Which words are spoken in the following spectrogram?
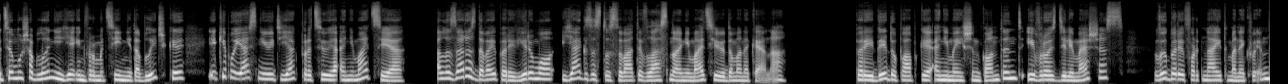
У цьому шаблоні є інформаційні таблички, які пояснюють, як працює анімація, але зараз давай перевіримо, як застосувати власну анімацію до манекена. Перейди до папки Animation Content і в розділі Meshes вибери Fortnite Mannequin,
